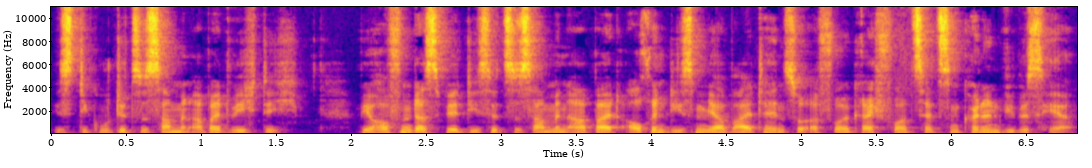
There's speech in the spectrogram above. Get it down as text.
ist die gute Zusammenarbeit wichtig. Wir hoffen, dass wir diese Zusammenarbeit auch in diesem Jahr weiterhin so erfolgreich fortsetzen können wie bisher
